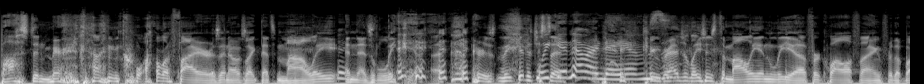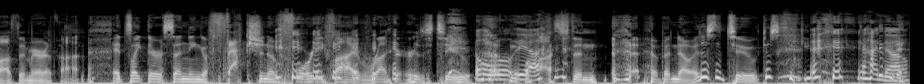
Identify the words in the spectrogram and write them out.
Boston Marathon qualifiers, and I was like, that's Molly and that's Leah. There's- they could have just We said, can have our names. Congratulations to Molly and Leah for qualifying for the Boston Marathon. It's like they're sending a faction of 45 runners to Oh, yeah. Boston. but no, it's just the two. Just I know.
